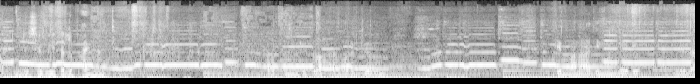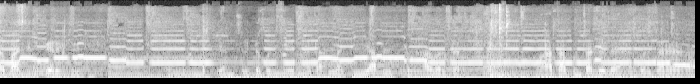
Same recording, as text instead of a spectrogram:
काढले सगळी त्याला फायनल आता आपण घेतो हरभर पेरून. ते मला आधी म्हणले होते आपल्याला बाजरी पेरायची होती. आणि त्यांचं डबल निर्णय ठरला की आपलं थोडं हरभर पेरायचं. मग आता आपण चाललेलो आहे हरभर पेरायला.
